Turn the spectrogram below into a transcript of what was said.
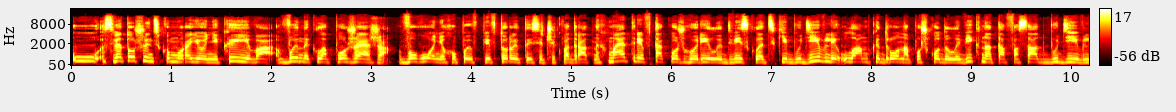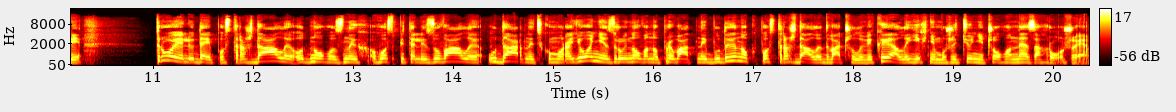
У Святошинському районі Києва виникла пожежа. Вогонь охопив півтори тисячі квадратних метрів. Також горіли дві складські будівлі. Уламки дрона пошкодили вікна та фасад будівлі. Троє людей постраждали. Одного з них госпіталізували. У Дарницькому районі зруйновано приватний будинок. Постраждали два чоловіки, але їхньому життю нічого не загрожує.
